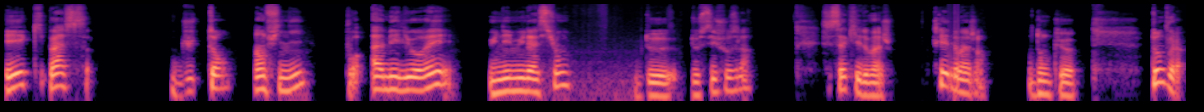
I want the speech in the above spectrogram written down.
et qui passent du temps infini pour améliorer une émulation de, ces choses-là. C'est ça qui est dommage. Très dommage. Hein. Donc, donc voilà.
